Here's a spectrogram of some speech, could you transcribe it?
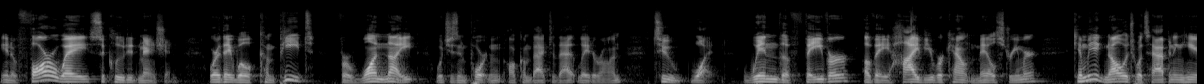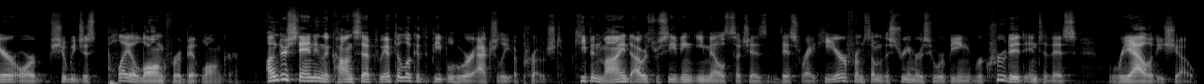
in a faraway, secluded mansion where they will compete for one night, which is important, I'll come back to that later on, to what? Win the favor of a high viewer count male streamer? Can we acknowledge what's happening here, or should we just play along for a bit longer? Understanding the concept, we have to look at the people who are actually approached. Keep in mind, I was receiving emails such as this right here from some of the streamers who were being recruited into this reality show.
